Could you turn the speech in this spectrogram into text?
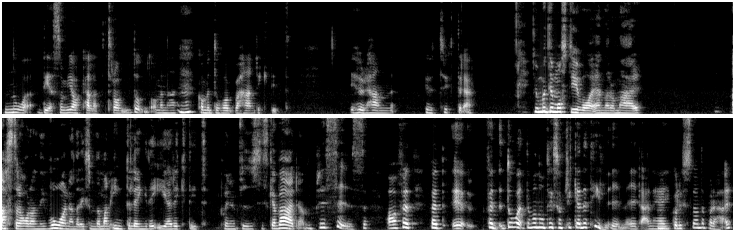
nå det som jag kallar för trolldom då. Men han Mm. kommer inte ihåg vad han riktigt, hur han uttryckte det. Jo men det måste ju vara en av de här astrala nivåerna där, liksom, där man inte längre är riktigt på den fysiska världen. Precis. Ja, för, för, eh, för då, det var någonting som klickade till i mig där när jag Mm. gick och lyssnade på det här.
